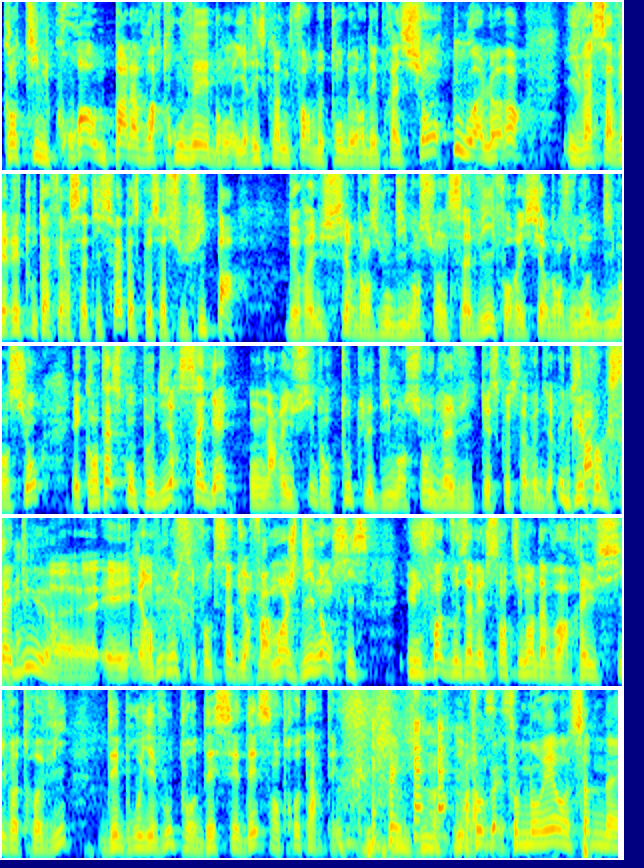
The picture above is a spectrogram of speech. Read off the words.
Quand il croit ou pas l'avoir trouvé, bon, il risque quand même fort de tomber en dépression, ou alors il va s'avérer tout à fait insatisfait parce que ça suffit pas de réussir dans une dimension de sa vie, il faut réussir dans une autre dimension. Et quand est-ce qu'on peut dire ça y est, on a réussi dans toutes les dimensions de la vie? Qu'est-ce que ça veut dire Et que puis il faut que ça dure. euh, et, et en plus, il faut que ça dure. Enfin, moi, je dis non. Si, une fois que vous avez le sentiment d'avoir réussi votre vie, débrouillez-vous pour décéder sans trop tarder. Il faut, faut mourir au sommet.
